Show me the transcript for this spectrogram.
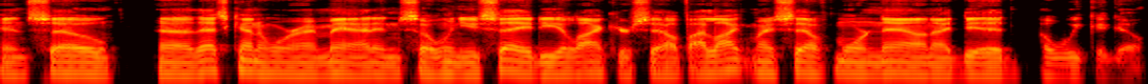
And so uh, that's kind of where I'm at. And so when you say, Do you like yourself? I like myself more now than I did a week ago.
